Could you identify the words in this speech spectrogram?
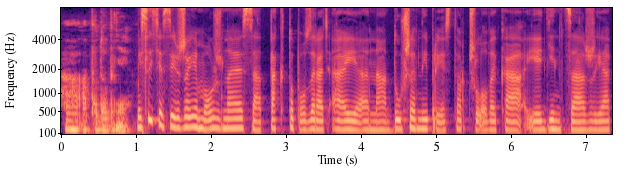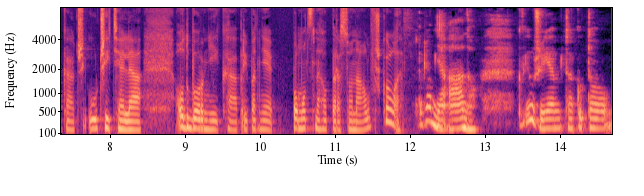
a, a podobne. Myslíte si, že je možné sa takto pozerať aj na duševný priestor človeka, jedinca, žiaka či učiteľa, odborníka, prípadne pomocného personálu v škole? Podľa mňa áno. Využijem takúto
